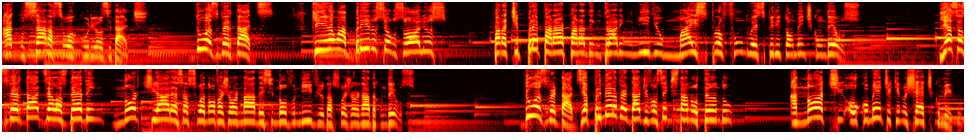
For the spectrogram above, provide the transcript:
aguçar a sua curiosidade. Duas verdades que irão abrir os seus olhos para te preparar para adentrar em um nível mais profundo espiritualmente com Deus. E essas verdades elas devem nortear essa sua nova jornada, esse novo nível da sua jornada com Deus. Duas verdades. E a primeira verdade, você que está anotando, anote ou comente aqui no chat comigo.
